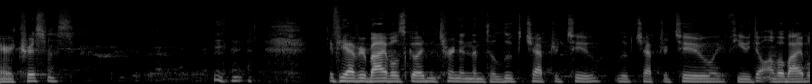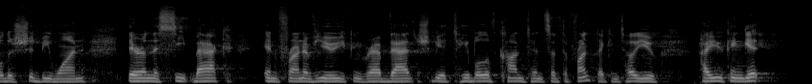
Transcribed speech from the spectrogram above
Merry Christmas. if you have your Bibles, go ahead and turn in them to Luke chapter 2. Luke chapter 2. If you don't have a Bible, there should be one there in the seat back in front of you. You can grab that. There should be a table of contents at the front that can tell you how you can get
